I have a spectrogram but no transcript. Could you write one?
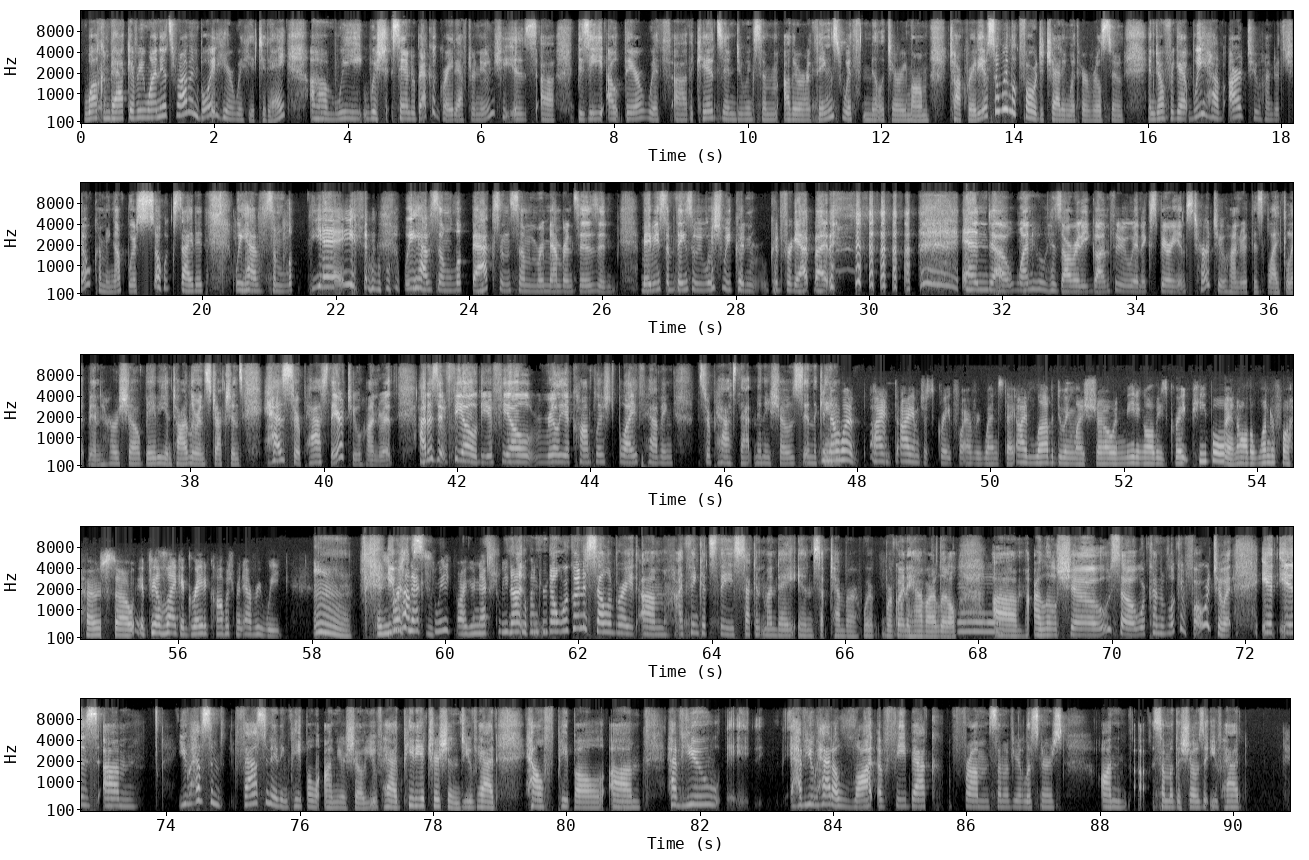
Welcome back, everyone. It's Robin Boyd here with you today. Um, we wish Sandra Beck a great afternoon. She is uh, busy out there with uh, the kids and doing some other things with Military Mom Talk Radio. So we look forward to chatting with her real soon. And don't forget, we have our 200th show coming up. We're so excited. We have some look Yay! we have some look backs and some remembrances and maybe some things we wish we couldn't could forget, but and uh, one who has already gone through and experienced her 200th is Blythe Lipman. Her show, Baby and Toddler Instructions, has surpassed their 200th. How does it feel? Do you feel really accomplished, Blythe, having surpassed that many shows in the can? You know what? I, I am just grateful every Wednesday. I love doing my show and meeting all these great people and all the wonderful hosts. So it feels like a great accomplishment every week. Mm. Is You yours have- next week? Are you next week? Not, no, we're going to celebrate. Um, I think it's the second Monday in September. We're we're going to have our little um, our little show. So we're kind of looking forward to it. It is. Um, you have some fascinating people on your show. You've had pediatricians. You've had health people. Um, have you have you had a lot of feedback from some of your listeners on uh, some of the shows that you've had?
